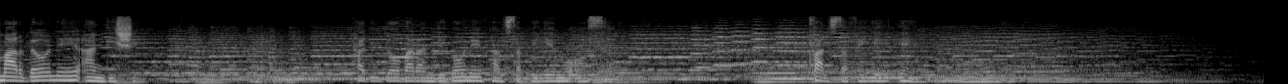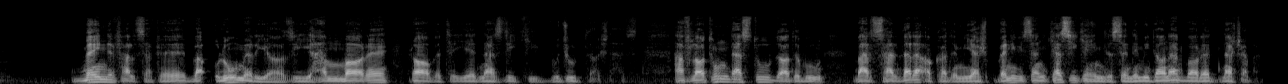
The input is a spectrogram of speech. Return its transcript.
مردان اندیشه. پدید آورندگان فلسفه معاصر. فلسفه علم. بین فلسفه و علوم ریاضی همواره رابطه نزدیکی وجود داشته است. افلاتون دستور داده بود بر سردر اکادمیش بنویسند کسی که هندسه نمی‌داند وارد نشود.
